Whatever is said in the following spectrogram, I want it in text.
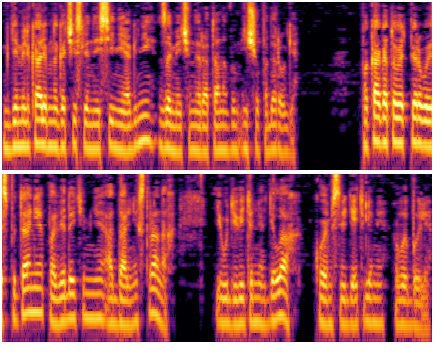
где мелькали многочисленные синие огни, замеченные Ротановым еще по дороге. Пока готовят первые испытания, поведайте мне о дальних странах и удивительных делах, коим свидетелями вы были.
